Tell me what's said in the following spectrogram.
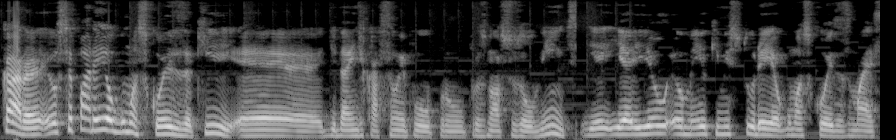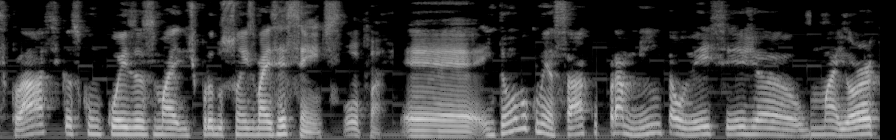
Cara, eu separei algumas coisas aqui é, de dar indicação aí pro, pro, pros nossos ouvintes, e, e aí eu, eu, meio que misturei algumas coisas mais clássicas com coisas mais de produções mais recentes. Opa! É, então eu vou começar com, pra mim, talvez seja o maior,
